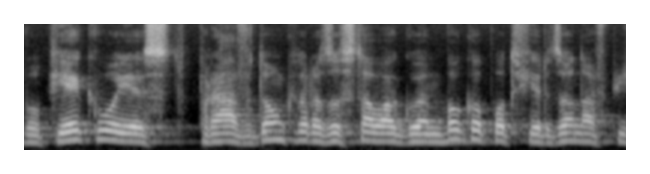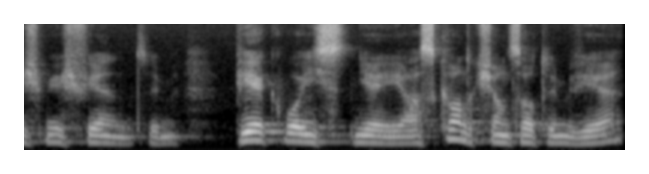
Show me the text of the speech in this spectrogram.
bo piekło jest prawdą, która została głęboko potwierdzona w Piśmie Świętym. Piekło istnieje. A skąd ksiądz o tym wie?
